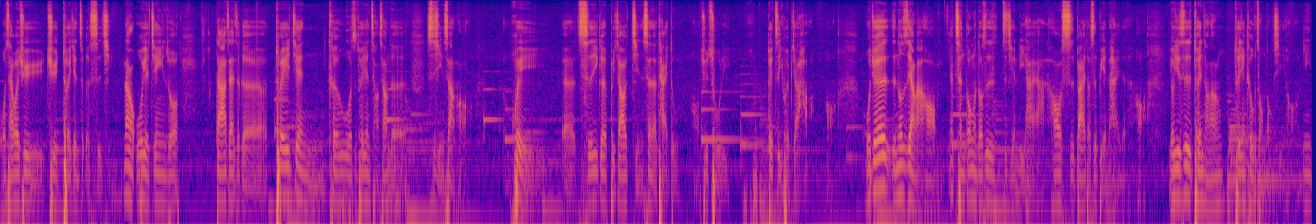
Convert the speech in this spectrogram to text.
我才会去去推荐这个事情。那我也建议说，大家在这个推荐客户或是推荐厂商的事情上，哈，会呃持一个比较谨慎的态度，好去处理，对自己会比较好。我觉得人都是这样啦，哈，那成功的都是自己很厉害啊，然后失败都是别人害的，哈，尤其是推荐厂商、推荐客户这种东西，哈，你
